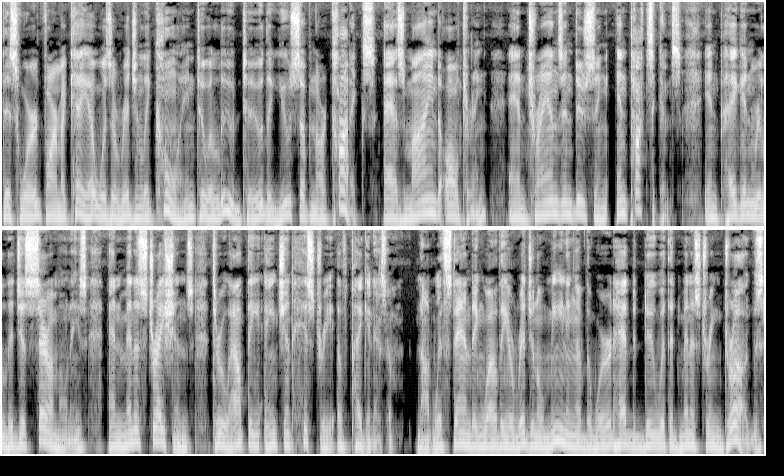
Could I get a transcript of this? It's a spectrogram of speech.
This word pharmakeia was originally coined to allude to the use of narcotics as mind altering and trance inducing intoxicants in pagan religious ceremonies and ministrations throughout the ancient history of paganism. Notwithstanding, while the original meaning of the word had to do with administering drugs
